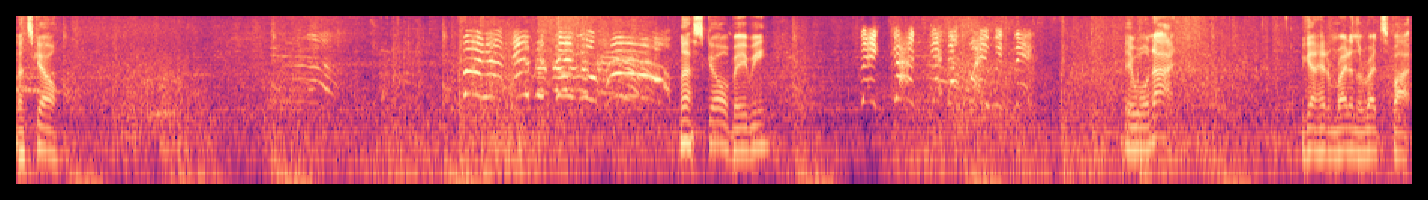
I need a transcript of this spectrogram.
Let's go. Let's go, baby. They can't get away with this. They will not. We gotta hit him right in the red spot.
